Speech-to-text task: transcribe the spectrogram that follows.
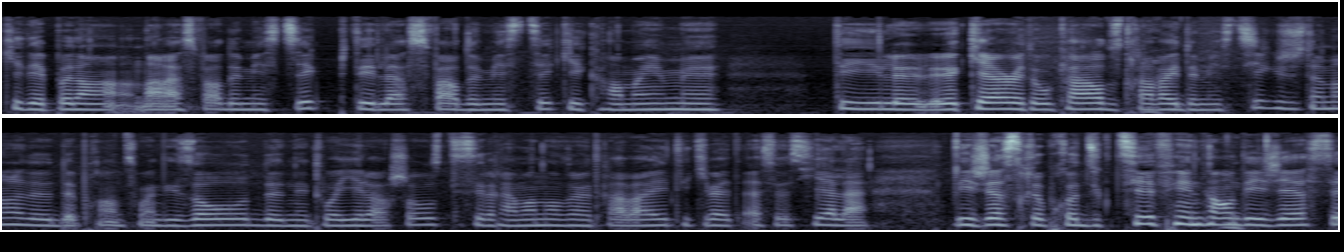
qui était pas dans, dans la sphère domestique. Puis, tu sais, la sphère domestique est quand même... euh, sais, le, le care est au cœur du travail domestique, justement, de, de prendre soin des autres, de nettoyer leurs choses. C'est vraiment dans un travail qui va être associé à la, des gestes reproductifs et non des gestes,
